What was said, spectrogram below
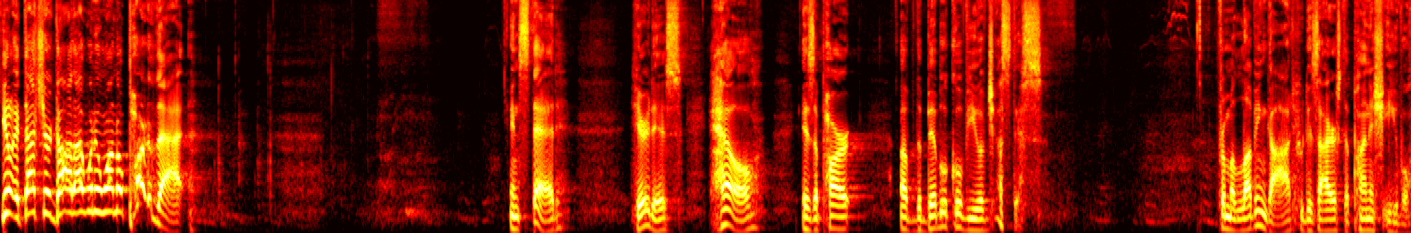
You know, if that's your God, I wouldn't want no part of that. Instead, here it is hell is a part of the biblical view of justice. From a loving God who desires to punish evil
